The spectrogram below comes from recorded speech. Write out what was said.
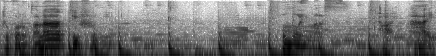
ところかなっていうふうに思いますはいはい。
